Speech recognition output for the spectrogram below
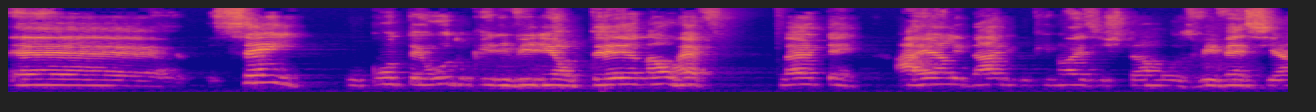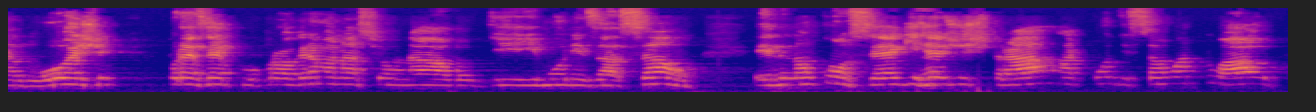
é, sem o conteúdo que deveriam ter, não refletem a realidade do que nós estamos vivenciando hoje. Por exemplo, o Programa Nacional de Imunização, ele não consegue registrar a condição atual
